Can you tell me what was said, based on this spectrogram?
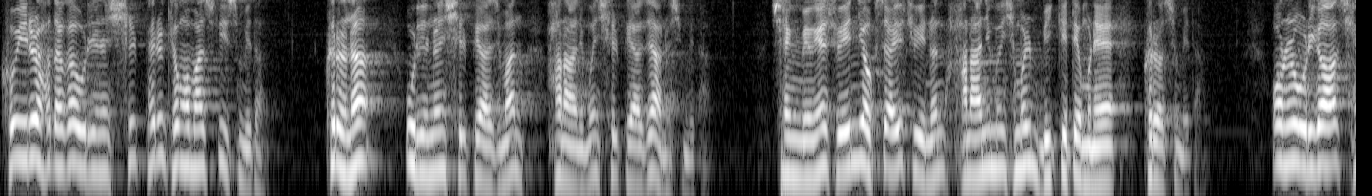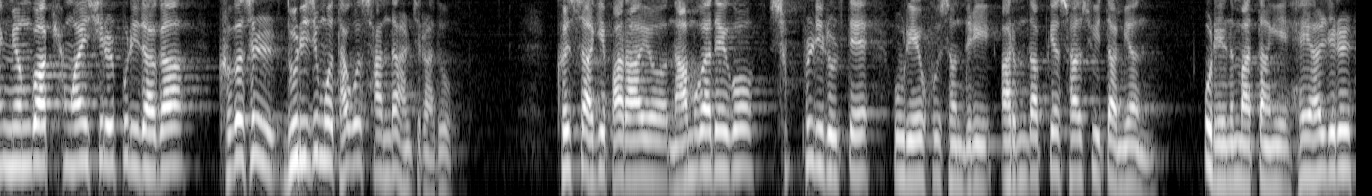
그 일을 하다가 우리는 실패를 경험할 수도 있습니다. 그러나 우리는 실패하지만 하나님은 실패하지 않으십니다. 생명의 주인, 역사의 주인은 하나님이심을 믿기 때문에 그렇습니다. 오늘 우리가 생명과 평화의 씨를 뿌리다가 그것을 누리지 못하고 산다 할지라도 그 싹이 발하여 나무가 되고 숲을 이룰 때 우리의 후손들이 아름답게 살 수 있다면 우리는 마땅히 해야 할 일을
